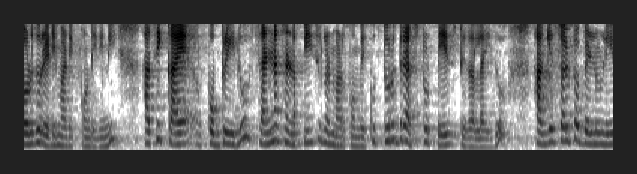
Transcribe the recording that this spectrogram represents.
ತೊಳೆದು ರೆಡಿ ಮಾಡಿ ಇಟ್ಕೊಂಡಿದ್ದೀನಿ ಹಸಿ ಕಾಯಿ ಕೊಬ್ಬರಿ ಇದು, ಸಣ್ಣ ಸಣ್ಣ ಪೀಸ್ಗಳು ಮಾಡ್ಕೊಬೇಕು. ತುರಿದ್ರೆ ಅಷ್ಟು ಟೇಸ್ಟ್ ಇರಲ್ಲ ಇದು. ಹಾಗೆ ಸ್ವಲ್ಪ ಬೆಳ್ಳುಳ್ಳಿ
